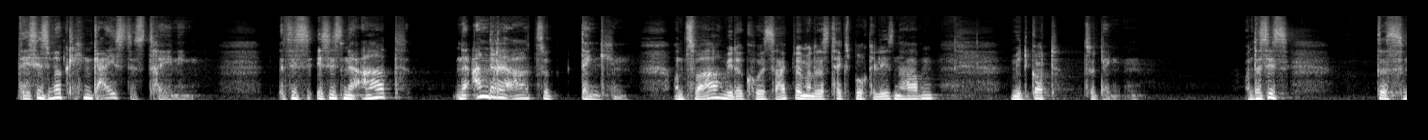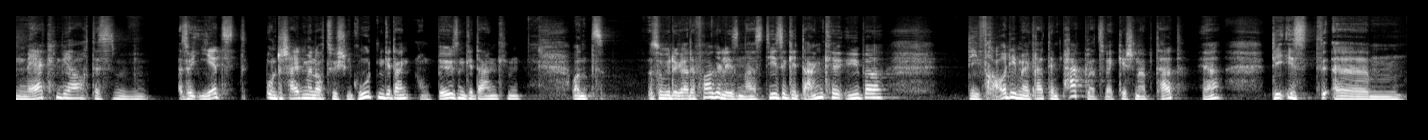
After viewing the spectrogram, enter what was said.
das ist wirklich ein Geistestraining. Es ist, es ist eine Art, eine andere Art zu denken. Und zwar, wie der Kurs sagt, wenn wir das Textbuch gelesen haben, mit Gott zu denken. Und das ist, das merken wir auch, dass, also jetzt unterscheiden wir noch zwischen guten Gedanken und bösen Gedanken. Und so wie du gerade vorgelesen hast, diese Gedanke über die Frau, die mir gerade den Parkplatz weggeschnappt hat, ja, die ist, ähm,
